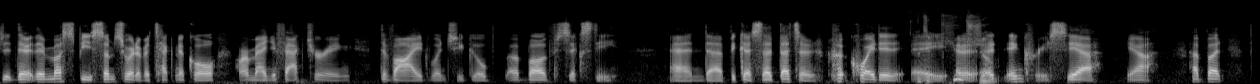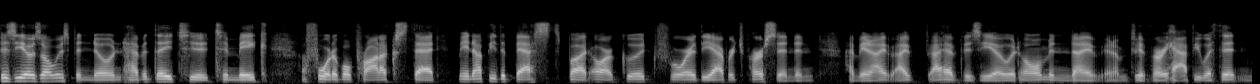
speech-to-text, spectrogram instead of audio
there there must be some sort of a technical or manufacturing divide once you go above 60 and uh, because that that's a quite a, a, a, an increase. Yeah, yeah. Uh, but Vizio's always been known, haven't they, to to make affordable products that may not be the best, but are good for the average person. And I mean, I I, I have Vizio at home, and I and I'm very happy with it. And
